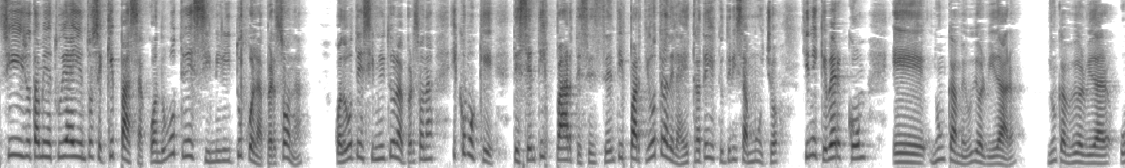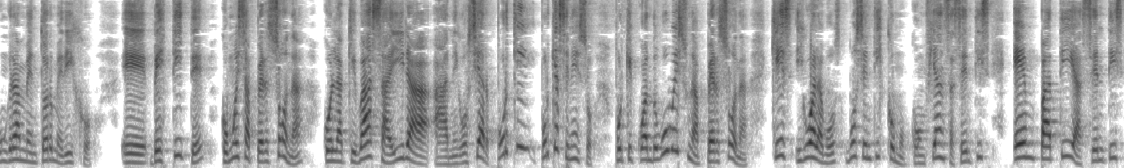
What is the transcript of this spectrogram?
sí, yo también estudié ahí, entonces, ¿qué pasa? Cuando vos tenés similitud con la persona, cuando vos tenés similitud con la persona, es como que te sentís parte, te sentís parte. Y otra de las estrategias que utilizan mucho tiene que ver con, eh, nunca me voy a olvidar, nunca me voy a olvidar, un gran mentor me dijo, eh, vestite como esa persona con la que vas a ir a, negociar. ¿Por qué? ¿Por qué hacen eso? Porque cuando vos ves una persona que es igual a vos, vos sentís como confianza, sentís empatía, sentís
